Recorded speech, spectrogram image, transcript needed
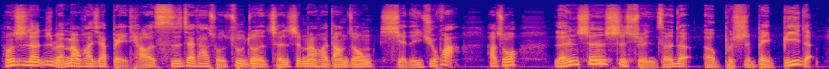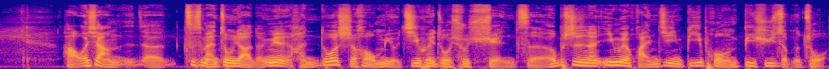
同时呢，日本漫画家北条司在他所著作的城市漫画当中写的一句话，他说：“人生是选择的，而不是被逼的。”好，我想呃，这是蛮重要的，因为很多时候我们有机会做出选择，而不是呢因为环境逼迫我们必须怎么做。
